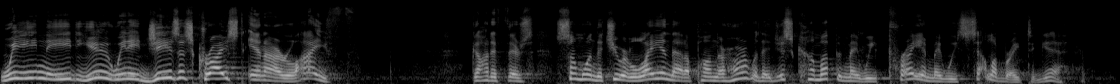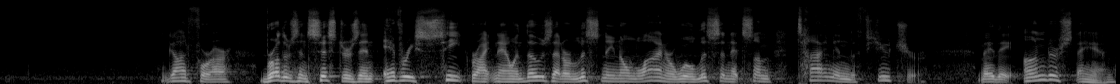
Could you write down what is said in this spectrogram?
we need you. We need Jesus Christ in our life. God, if there's someone that you are laying that upon their heart, would they just come up and may we pray and may we celebrate together? God, for our brothers and sisters in every seat right now, and those that are listening online or will listen at some time in the future, may they understand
